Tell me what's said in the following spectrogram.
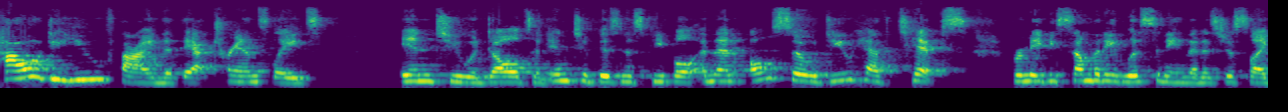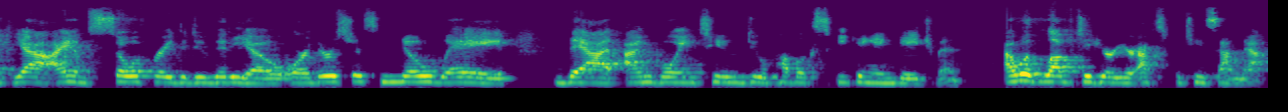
how do you find that that translates into adults and into business people? And then also do you have tips for maybe somebody listening that is just like yeah i am so afraid to do video or there's just no way that i'm going to do a public speaking engagement I would love to hear your expertise on that.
